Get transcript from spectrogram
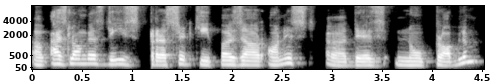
uh, as long as these trusted keepers are honest, uh, there's no problem.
